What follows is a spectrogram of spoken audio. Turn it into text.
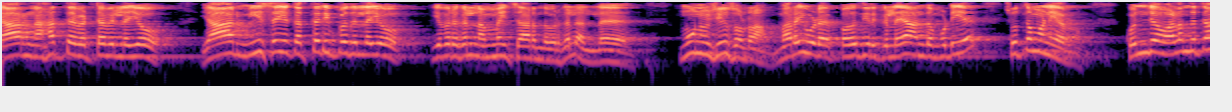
யார் நகத்தை வெட்டவில்லையோ யார் மீசையை கத்தரிப்பதில்லையோ இவர்கள் நம்மை சார்ந்தவர்கள் அல்ல. மூணு விஷயம் சொல்றான். மறைவுட பகுதி இருக்கு இல்லையா அந்த முடிய சுத்தம் பண்ணிடணும் கொஞ்சம் வளர்ந்துட்டா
